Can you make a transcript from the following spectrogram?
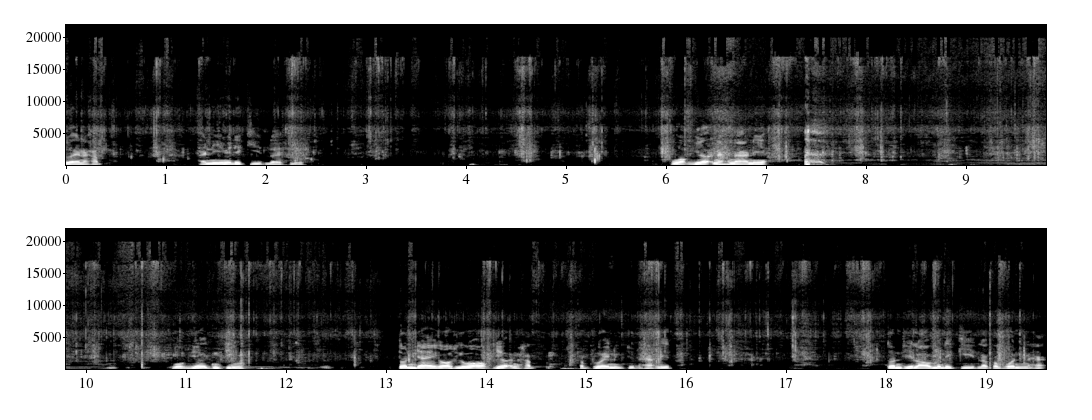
ด้วยนะครับ อันนี้ไม่ได้กรีดเลยดูปล วกเยอะนะหน้านี้ปวกเยอะจริงๆ ต้นใหญ่ก็ถือว่าออกเยอะนะครับ กับถ้วย 1.5 ลิตร ต้นที่เราไม่ได้กรีดเราก็พ่นนะฮะ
